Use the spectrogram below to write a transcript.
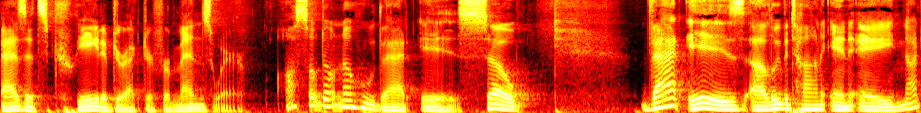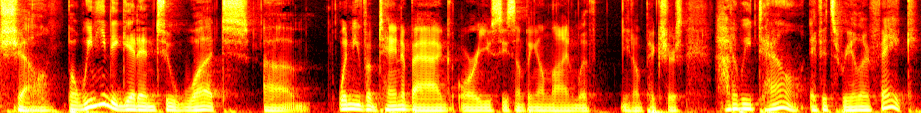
as its creative director for menswear. Also don't know who that is. So that is uh, Louis Vuitton in a nutshell, but we need to get into what um, when you've obtained a bag or you see something online with you know pictures. How do we tell if it's real or fake?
